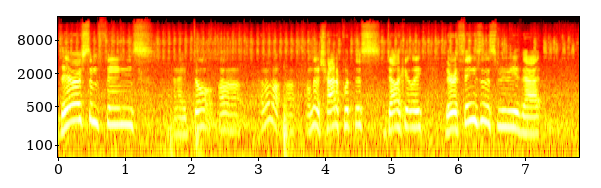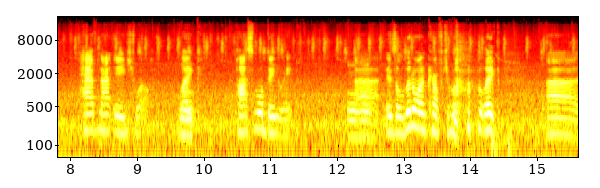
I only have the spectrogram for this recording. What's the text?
There are some things, and I don't. Uh, I don't know. Uh, I'm going to try to put this delicately. There are things in this movie that have not aged well, like possible date rape uh, is a little uncomfortable. like, uh,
